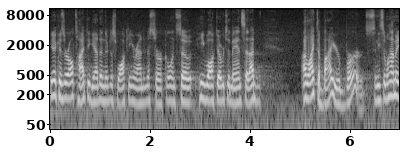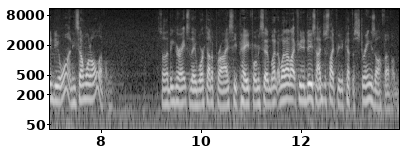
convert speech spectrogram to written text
you know, because they're all tied together and they're just walking around in a circle. And so he walked over to the man and said, I'd, I'd like to buy your birds. And he said, Well, how many do you want? He said, I want all of them. So that'd be great. So they worked out a price. He paid for them. He said, What, what I'd like for you to do is I'd just like for you to cut the strings off of them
